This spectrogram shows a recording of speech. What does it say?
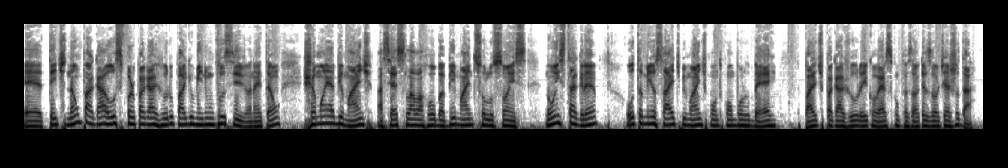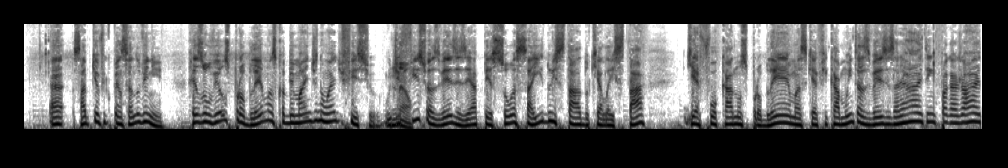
é, tente não pagar ou se for pagar juro, pague o mínimo possível, né? Então, chama aí a Bimind, acesse lá o arroba Bimind Soluções no Instagram ou também o site bimind.com.br. Pare de pagar juro aí, conversa com o pessoal que eles vão te ajudar. É, sabe o que eu fico pensando, Vini? Resolver os problemas com a Bimind não é difícil. O não. difícil, às vezes, é a pessoa sair do estado que ela está quer focar nos problemas, quer ficar muitas vezes ali, ah, tem que pagar já,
